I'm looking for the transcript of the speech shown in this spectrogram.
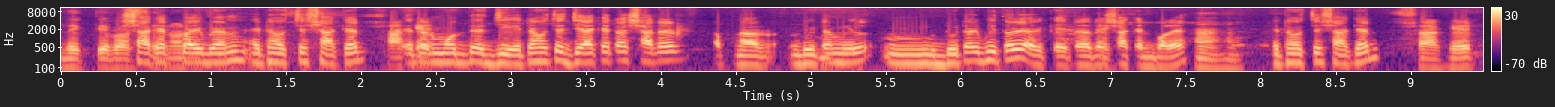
দেখতে শাকেট পাইবেন এটা হচ্ছে শাকেট মধ্যে জি এটা হচ্ছে শার্টের আপনার দুইটা মিল দুইটার ভিতরে আর কি এটা শাকেট বলে। হ্যাঁ হ্যাঁ। এটা হচ্ছে শাকেট শাকেট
